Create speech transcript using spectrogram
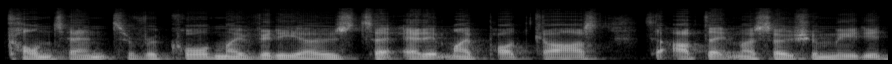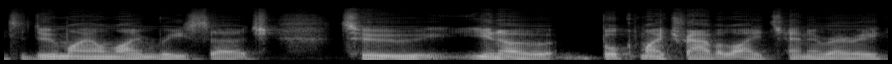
content, to record my videos, to edit my podcast, to update my social media, to do my online research, to, you know, book my travel itinerary,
